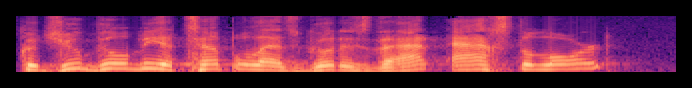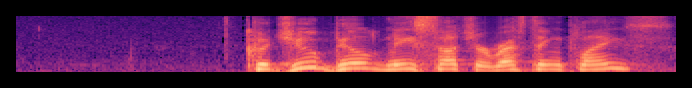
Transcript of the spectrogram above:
Could you build me a temple as good as that? asked the Lord. Could you build me such a resting place?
